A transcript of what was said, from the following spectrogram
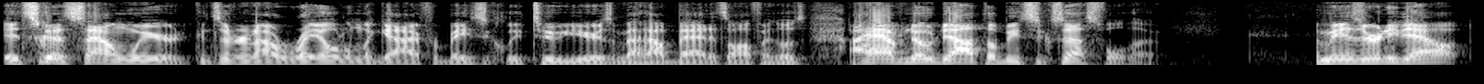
It's going to sound weird considering I railed on the guy for basically two years about how bad his offense was. I have no doubt they'll be successful, though. I mean, is there any doubt?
